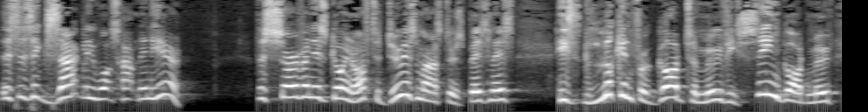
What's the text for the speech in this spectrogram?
This is exactly what's happening here. The servant is going off to do his master's business. He's looking for God to move. He's seen God move.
